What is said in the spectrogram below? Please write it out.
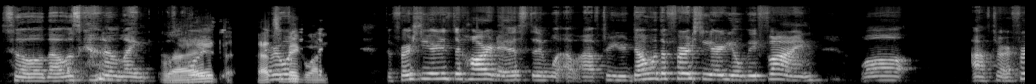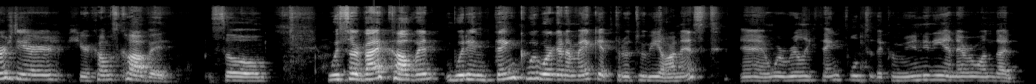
So that was kind of like of course, Right, that's a big one. the first year is the hardest and after you're done with the first year you'll be fine well after our first year here comes covid so we survived covid we didn't think we were going to make it through to be honest and we're really thankful to the community and everyone that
